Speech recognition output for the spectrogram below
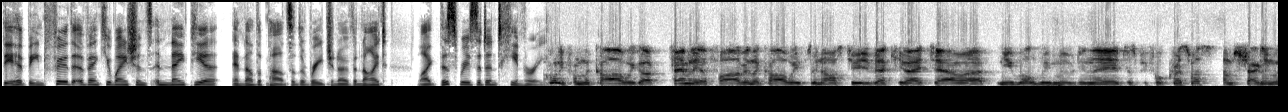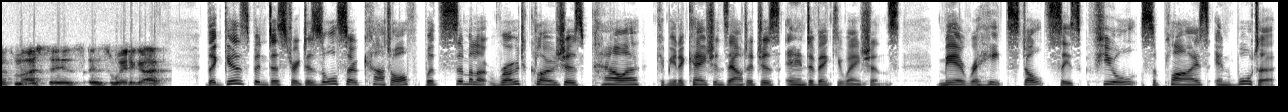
There have been further evacuations in Napier and other parts of the region overnight, like this resident Henry. Calling from the car, we got family of five in the car. We've been asked to evacuate our uh, new build. We moved in there just before Christmas. I'm struggling with most is, is where to go. The Gisborne district is also cut off with similar road closures, power, communications outages, and evacuations. Mayor Rehette Stoltz says fuel, supplies, and water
